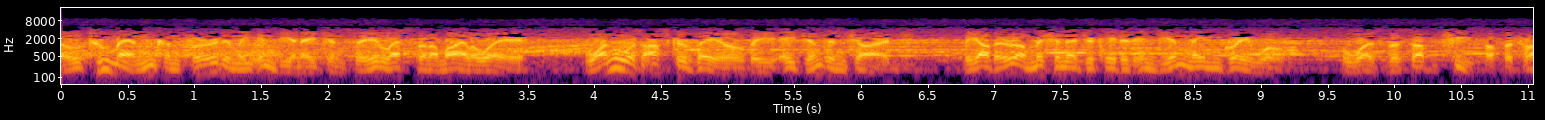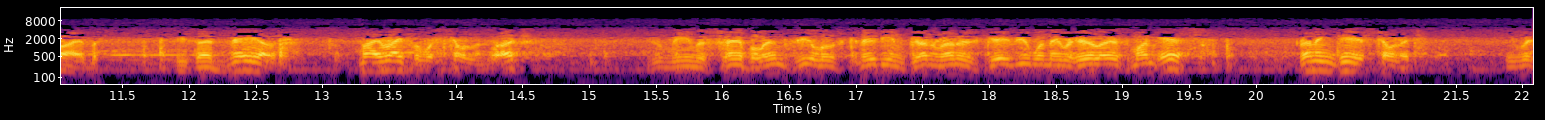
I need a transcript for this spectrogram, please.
Meanwhile, two men conferred in the Indian agency less than a mile away. One was Oscar Vale, the agent in charge. The other, a mission-educated Indian named Grey Wolf, who was the sub-chief of the tribe. He said, Vale, my rifle was stolen. What? You mean the sample Enfield those Canadian gun runners gave you when they were here last month? Yes. Running Deer stole it. He was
